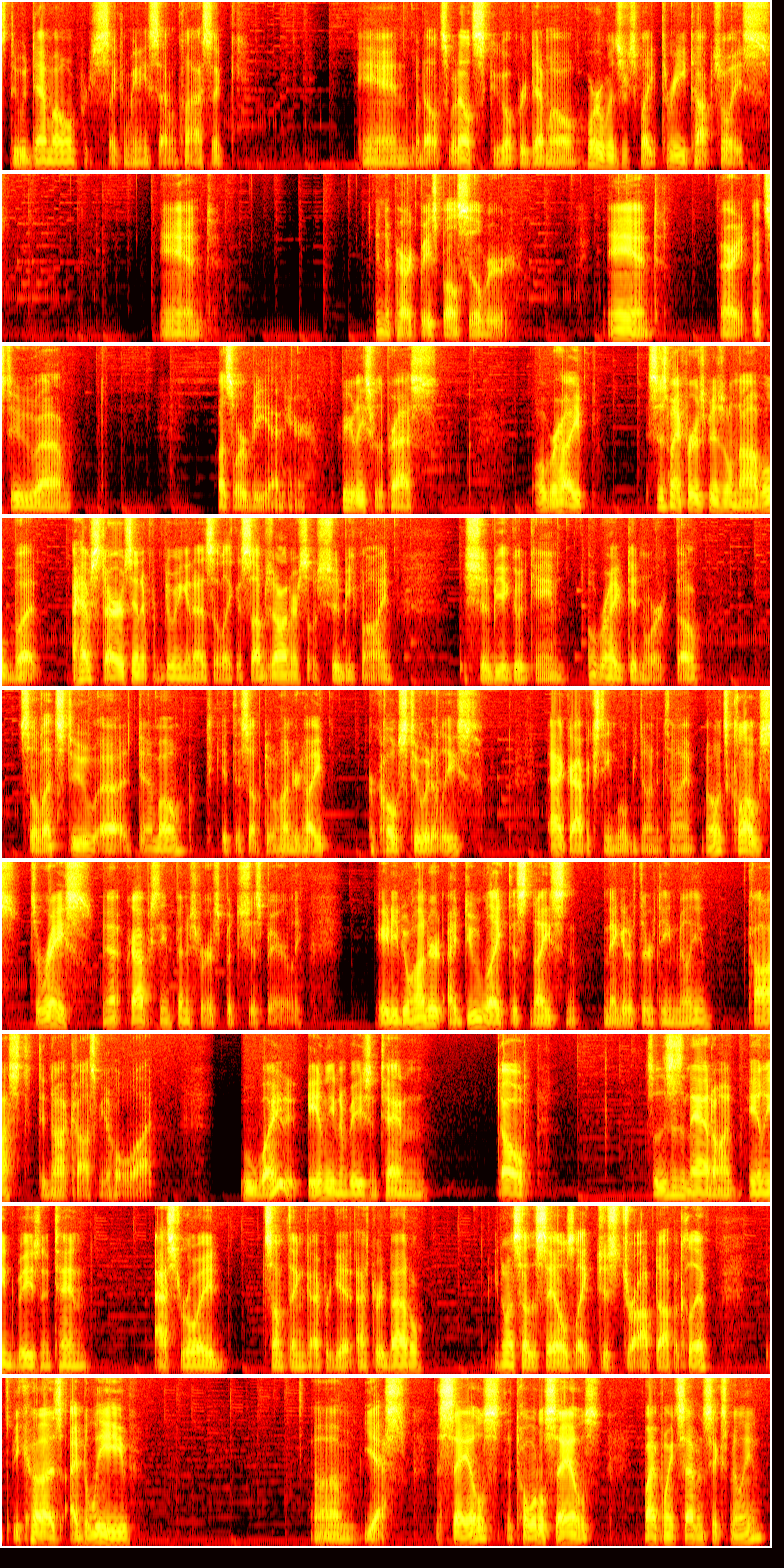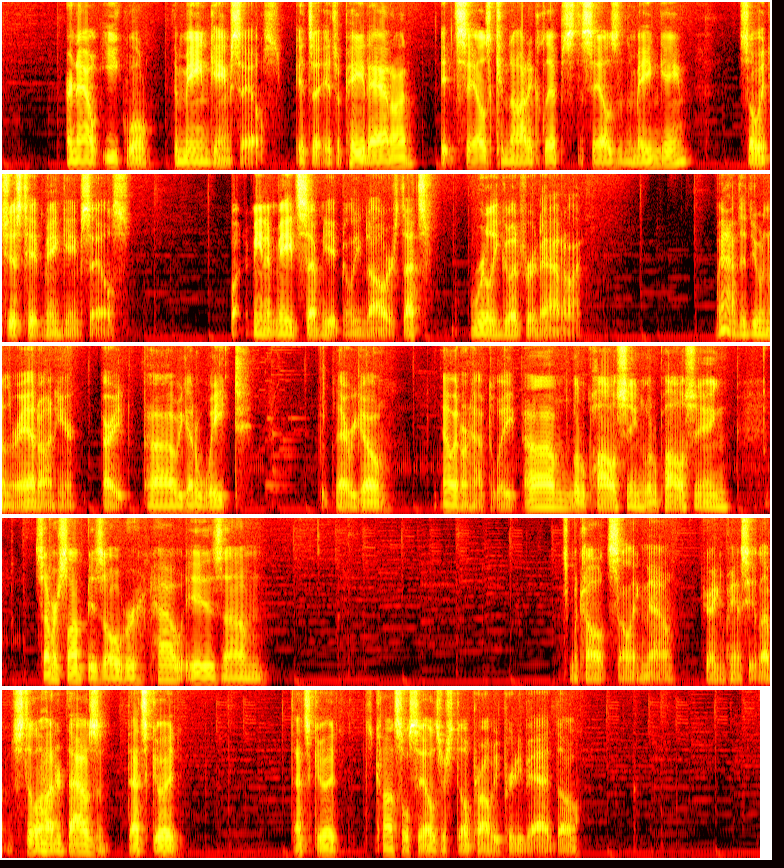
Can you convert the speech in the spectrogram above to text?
Let's do a demo for Cyclemania 7 Classic. And what else? What else could go for demo? Horror Wizards Fight 3, top choice. And in the Park Baseball Silver. And all right, let's do um, Puzzlor VN here. Pre-release for the press. Overhype. This is my first visual novel, but I have stars in it from doing it as a, like a subgenre, so it should be fine. It should be a good game. Overhype didn't work though. So let's do a demo to get this up to 100 height, or close to it at least. That graphics team will be done in time. Oh, it's close. It's a race. Yeah, graphics team finished first, but just barely. 80 to 100. I do like this nice negative 13 million cost. Did not cost me a whole lot. Ooh, why did Alien Invasion 10? Oh, so this is an add-on. Alien Invasion 10, Asteroid something, I forget, Asteroid Battle. You notice how the sales like just dropped off a cliff? It's because I believe, um, yes, the sales, the total sales, 5.76 million, are now equal the main game sales. It's a it's a paid add-on. Its sales cannot eclipse the sales of the main game, so it just hit main game sales. But I mean, it made 78 million dollars. That's really good for an add-on. Might have to do another add-on here. All right, uh, we got to wait. There we go. Now I don't have to wait. Um, little polishing, little polishing. Summer slump is over. How is um? What's gonna call it selling now? Dragon Fantasy 11 still a hundred thousand. That's good. That's good. Console sales are still probably pretty bad though.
